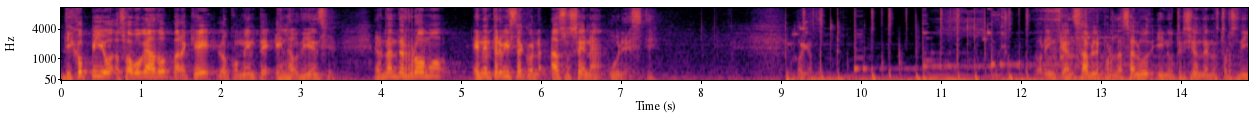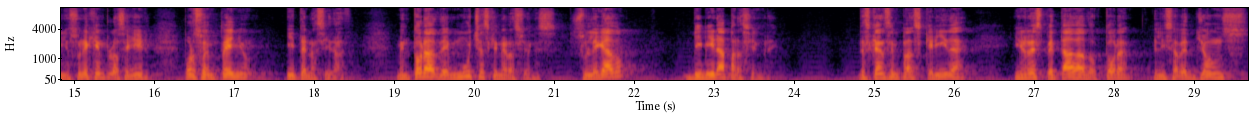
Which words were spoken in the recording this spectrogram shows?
dijo Pío a su abogado para que lo comente en la audiencia. Hernández Romo en entrevista con Azucena Uresti. Incansable por la salud y nutrición de nuestros niños, un ejemplo a seguir por su empeño y tenacidad. Mentora de muchas generaciones, su legado vivirá para siempre. Descanse en paz, querida y respetada doctora Elizabeth Jones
